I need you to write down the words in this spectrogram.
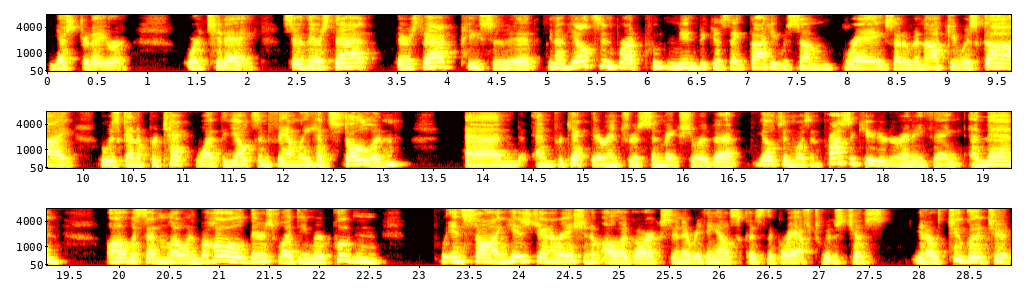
yesterday or, or today. So there's that there's that piece of it. You know, Yeltsin brought Putin in because they thought he was some gray, sort of innocuous guy who was going to protect what the Yeltsin family had stolen and and protect their interests and make sure that Yeltsin wasn't prosecuted or anything. And then all of a sudden, lo and behold, there's Vladimir Putin installing his generation of oligarchs and everything else because the graft was just, you know, too good to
